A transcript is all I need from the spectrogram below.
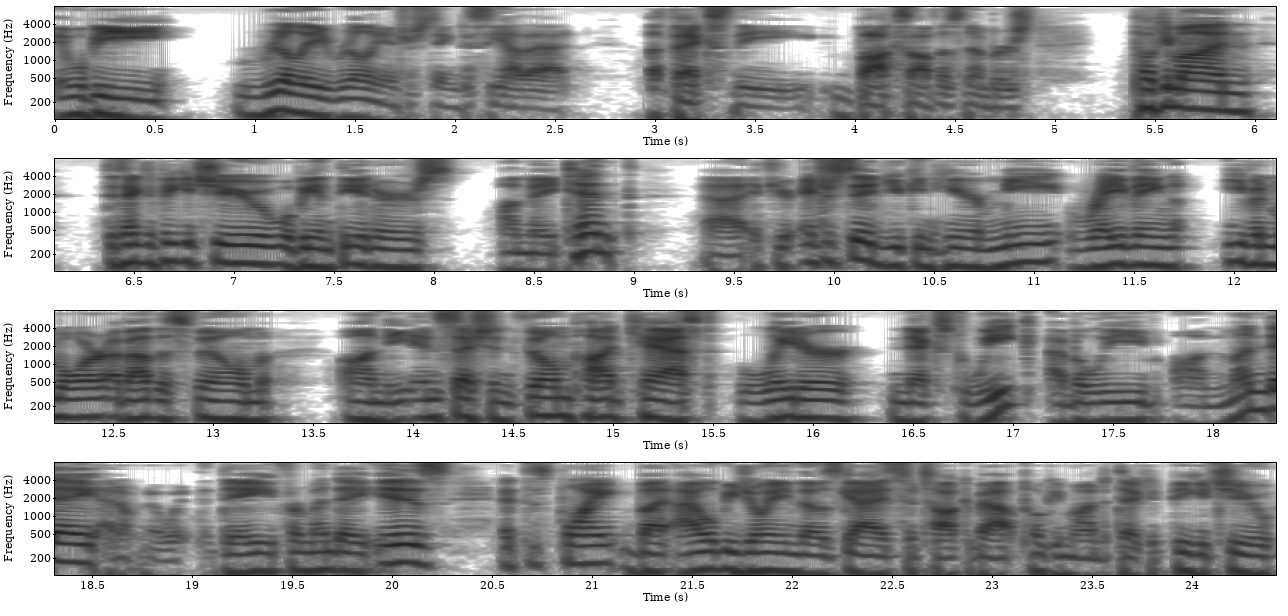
it will be really, really interesting to see how that affects the box office numbers. Pokemon Detective Pikachu will be in theaters on May 10th. Uh, if you're interested, you can hear me raving even more about this film on the In Session Film Podcast later next week. I believe on Monday. I don't know what the day for Monday is at this point, but I will be joining those guys to talk about Pokemon Detective Pikachu.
